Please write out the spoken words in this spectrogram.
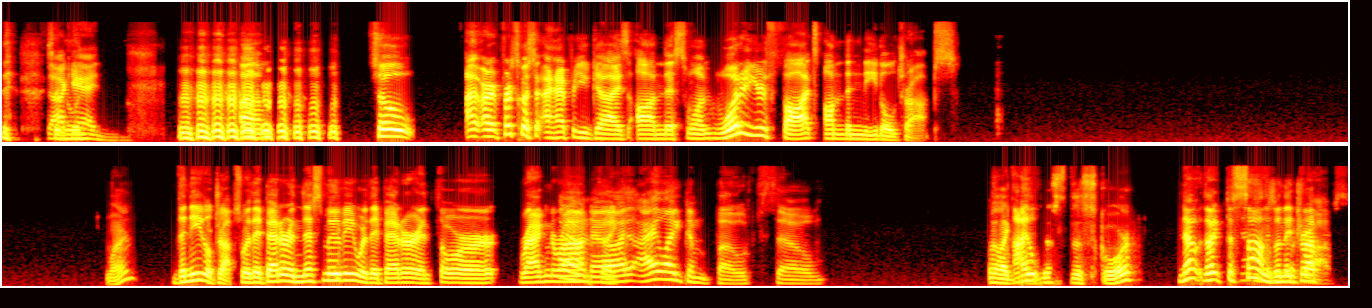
Dockhead. Um, So, I, all right, first question I have for you guys on this one: What are your thoughts on the needle drops? what? The needle drops were they better in this movie? Were they better in Thor Ragnarok? don't. Like, I, I liked them both. So Well, like I- just the score? no, like the songs when they drop. drops.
